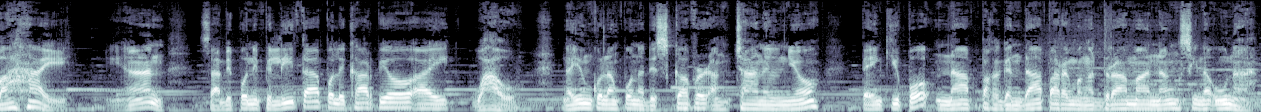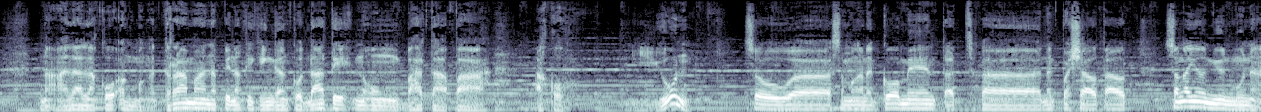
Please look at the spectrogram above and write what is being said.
bahay. Yan. Sabi po ni Pilita Policarpio ay, Wow! Ngayon ko lang po na-discover ang channel nyo. Thank you po. Napakaganda parang mga drama ng sinauna. Naalala ko ang mga drama na pinakikinggan ko dati noong bata pa ako. Yun! So, uh, sa mga nag-comment at saka nagpa-shoutout, sa ngayon yun muna.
